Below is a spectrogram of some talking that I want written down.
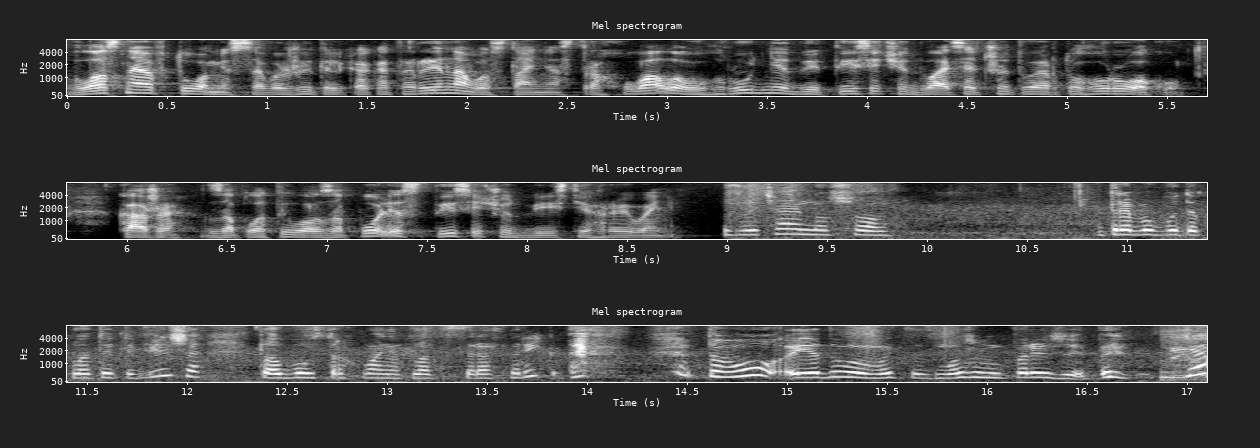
Власне авто місцева жителька Катерина востаннє страхувала у грудні 2024 року. Каже, заплатила за поліс 1200 гривень. Звичайно, що треба буде платити більше. Слава Богу, страхування платиться раз на рік. Тому я думаю, ми це зможемо пережити. Я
